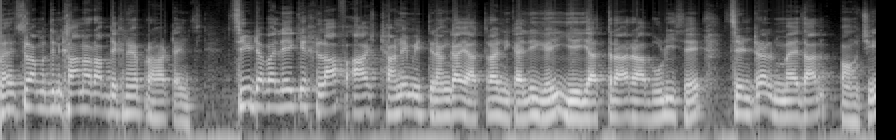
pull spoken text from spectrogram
मैं इस्लामुद्दीन खान और आप देख रहे हैं Prahaar Times. C double A के खिलाफ आज थाने में तिरंगा यात्रा निकाली गई। ये यात्रा राबूड़ी से सेंट्रल मैदान पहुँची।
